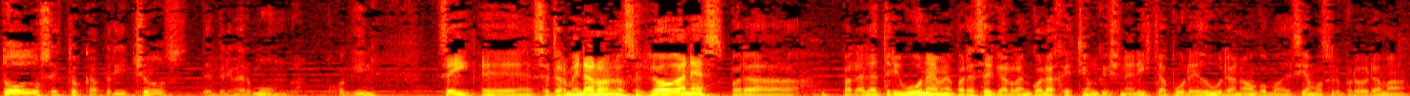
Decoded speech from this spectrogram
todos estos caprichos de primer mundo. Joaquín. Sí, eh, se terminaron los eslóganes para, para la tribuna y me parece que arrancó la gestión kirchnerista pura y dura, ¿no? Como decíamos el programa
